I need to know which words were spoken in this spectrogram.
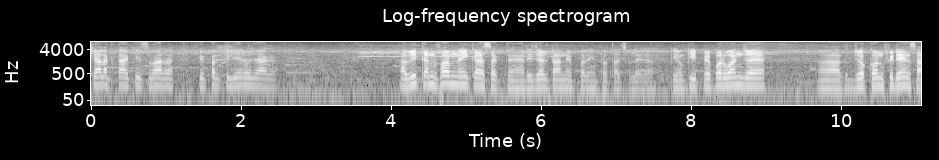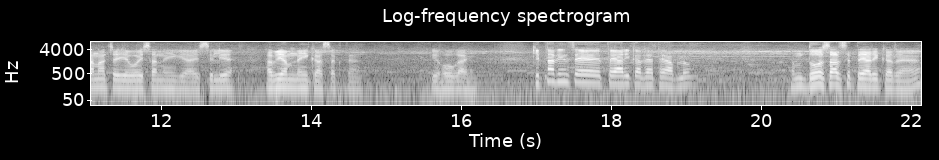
क्या लगता है कि इस बार पेपर क्लियर हो जाएगा? अभी कंफर्म नहीं कह सकते हैं रिज़ल्ट आने पर ही पता चलेगा क्योंकि पेपर वन जो है जो कॉन्फिडेंस आना चाहिए वो ऐसा नहीं गया। इसीलिए अभी हम नहीं कह सकते हैं कि होगा ही। कितना दिन से तैयारी कर रहे थे आप लोग? हम दो साल से तैयारी कर रहे हैं।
